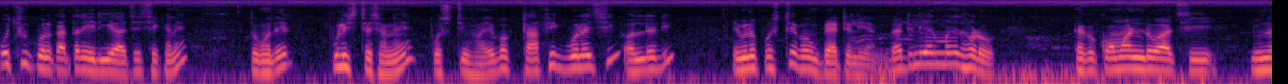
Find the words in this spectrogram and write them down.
প্রচুর কলকাতার এরিয়া আছে সেখানে তোমাদের পুলিশ স্টেশনে পোস্টিং হয়। এবং ট্রাফিক বলেছি অলরেডি এগুলো পোস্টে এবং ব্যাটালিয়ান ব্যাটালিয়ান মানে ধরো, দেখো কমান্ডো আছে, বিভিন্ন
